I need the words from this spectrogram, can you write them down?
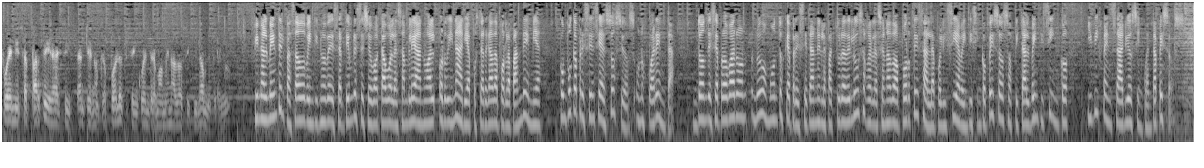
fue en esa parte, era ese instante de nuestro pueblo que se encuentra más o menos a 12 kilómetros. Finalmente, el pasado 29 de septiembre se llevó a cabo la Asamblea Anual Ordinaria postergada por la pandemia, con poca presencia de socios, unos 40 donde se aprobaron nuevos montos que aparecerán en la factura de luz relacionado a aportes a la policía 25 pesos, hospital 25 y dispensario 50 pesos.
